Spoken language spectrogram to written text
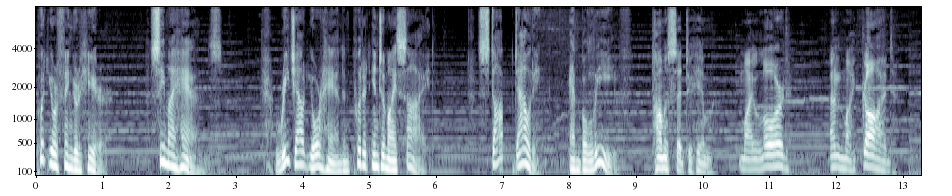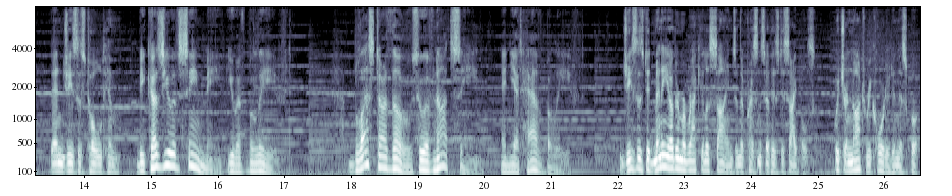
Put your finger here. See my hands. Reach out your hand and put it into my side. Stop doubting and believe. Thomas said to him, My Lord and my God. Then Jesus told him, Because you have seen me, you have believed. Blessed are those who have not seen and yet have believed. Jesus did many other miraculous signs in the presence of his disciples, which are not recorded in this book.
